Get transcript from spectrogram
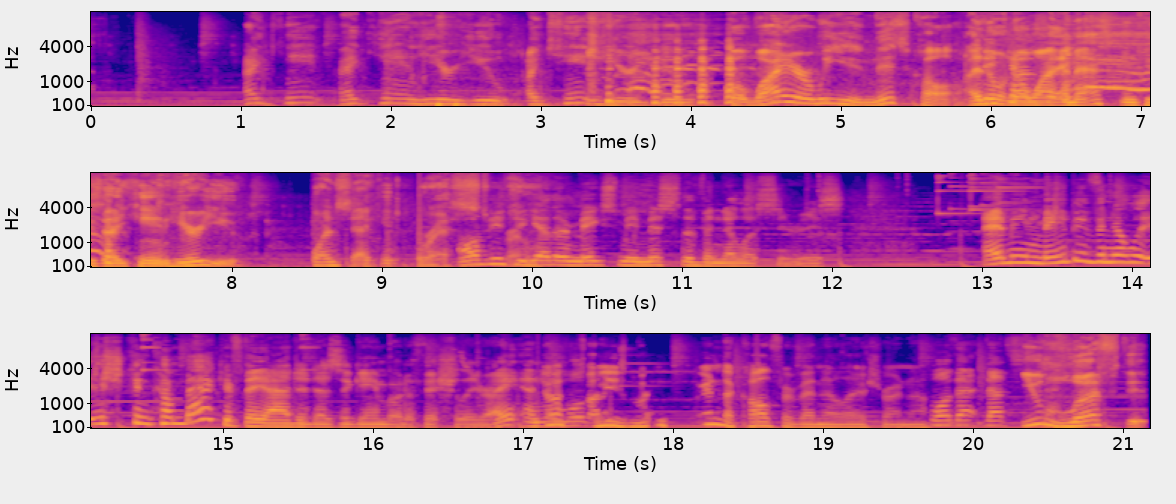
I can't I can't hear you. I can't hear you. but why are we in this call? I don't know why I'm asking because I can't hear you. One second. Rest. All of you bro. together makes me miss the vanilla series. I mean, maybe Vanilla-ish can come back if they add it as a game mode officially, right? And You know then we'll. funny is we're we're in the call for Vanilla-ish right now. Well, that that's You left it,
